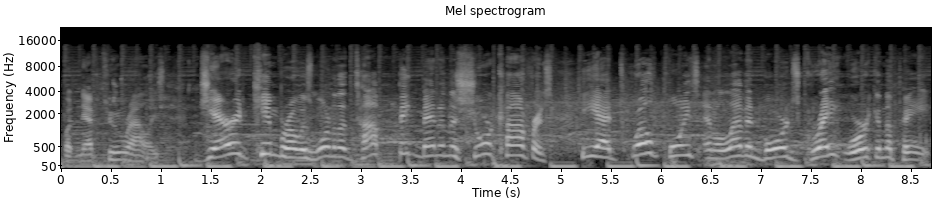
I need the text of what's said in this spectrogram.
But Neptune rallies. Jared Kimbrough is one of the top big men in the Shore Conference. He had 12 points and 11 boards. Great work in the paint.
